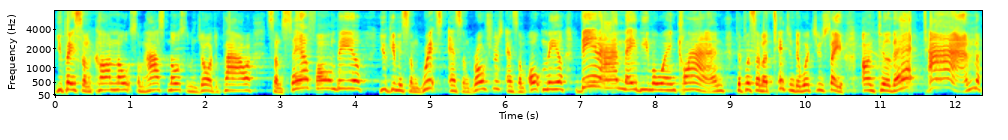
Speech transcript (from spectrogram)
You pay some car notes, some house notes, some Georgia Power, some cell phone bill. You give me some grits and some groceries and some oatmeal. Then I may be more inclined to put some attention to what you say. Until that time,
